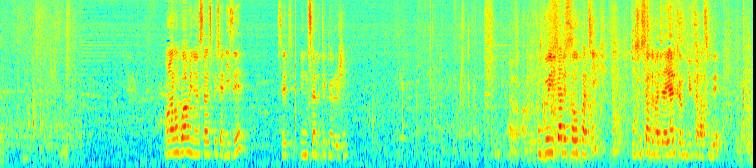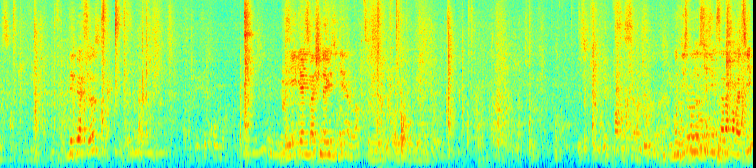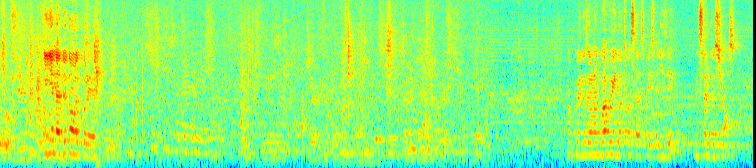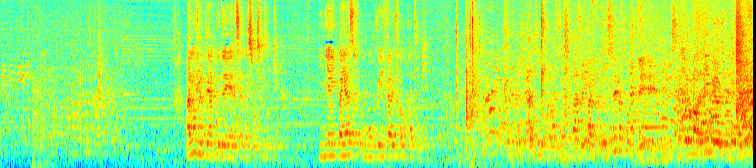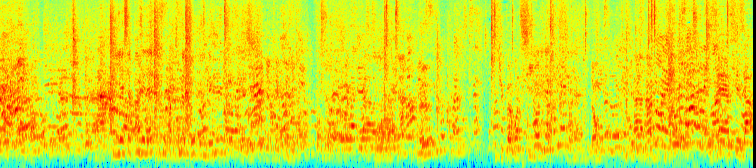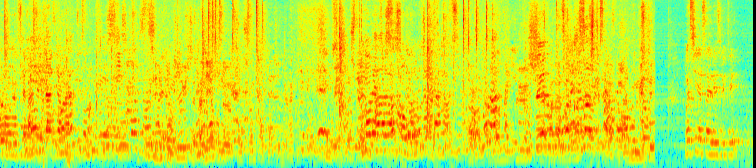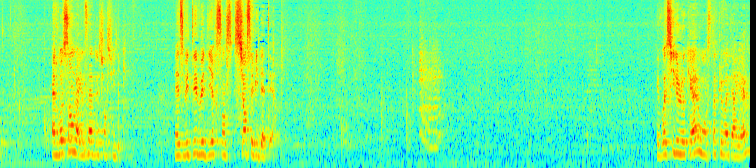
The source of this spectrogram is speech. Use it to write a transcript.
En allant voir une salle spécialisée, c'est une salle de technologie. On peut y faire des travaux pratiques. On se sert de matériel comme du fer à souder, des perceuses, et il y a une machine à usiner là-bas. On dispose aussi d'une salle informatique. Il y en a deux dans le collège. Donc euh, nous allons voir une autre salle spécialisée, une salle de sciences. Allons jeter un coup d'œil à la salle de sciences physiques. Il y a une paillasse où on peut y faire des travaux pratiques. Il y a certains élèves qui font partie de notre groupe d'anglais. Deux, tu peux avoir six bonnes. Donc, c'est du continu. Cette année, on ne fonctionne qu'en continu. Voici la salle SVT. Elle ressemble à une salle de sciences physiques. SVT veut dire sciences et. Et voici le local où on stocke le matériel.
